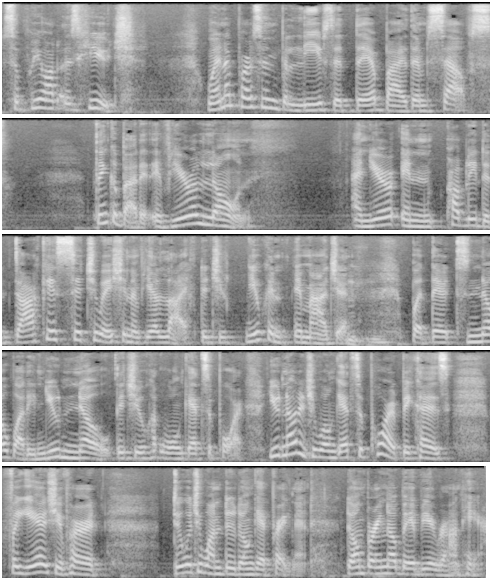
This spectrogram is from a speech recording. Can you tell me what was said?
Support is huge. When a person believes that they're by themselves, think about it. If you're alone and you're in probably the darkest situation of your life that you you can imagine mm-hmm. but there's nobody and you know that you won't get support you know that you won't get support because for years you've heard do what you want to do don't get pregnant don't bring no baby around here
